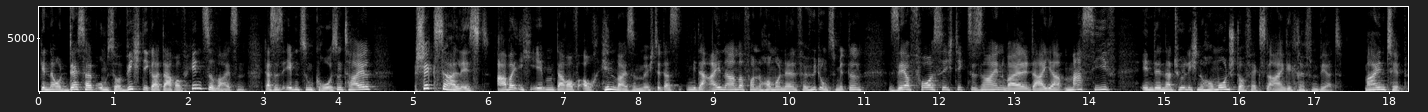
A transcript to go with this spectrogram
genau deshalb umso wichtiger darauf hinzuweisen, dass es eben zum großen Teil Schicksal ist. Aber ich eben darauf auch hinweisen möchte, dass mit der Einnahme von hormonellen Verhütungsmitteln sehr vorsichtig zu sein, weil da ja massiv in den natürlichen Hormonstoffwechsel eingegriffen wird. Mein Tipp.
